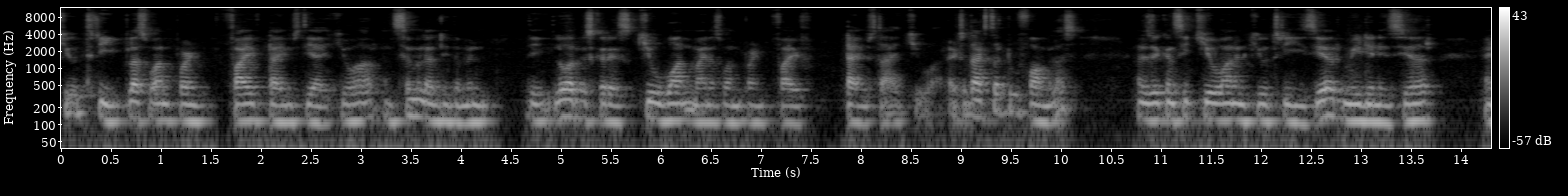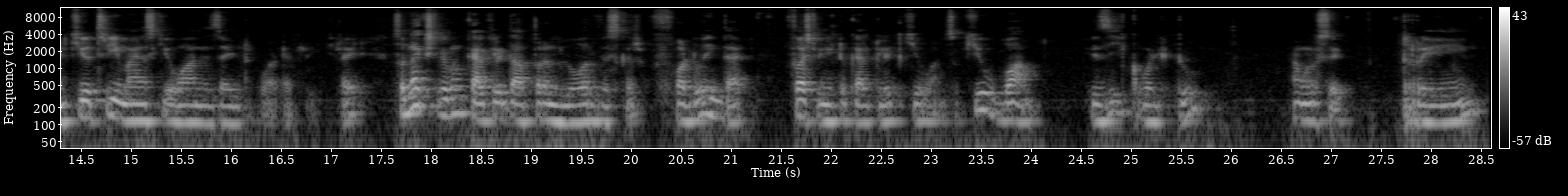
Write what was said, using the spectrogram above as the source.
q3 plus 1.5 times the iqr and similarly the min the lower whisker is q1 minus 1.5 times the iqr right so that's the two formulas and as you can see q1 and q3 is here median is here and q3 minus q1 is the interquartile range right? So next we're going to calculate the upper and lower whisker. For doing that, first we need to calculate Q1. So Q1 is equal to, I'm going to say train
